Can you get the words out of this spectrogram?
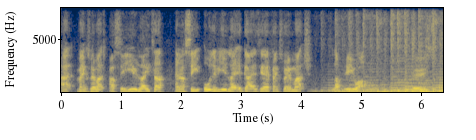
Uh, thanks very much. I'll see you later, and I'll see all of you later, guys. Yeah. Thanks very much. Love who you are. Peace.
